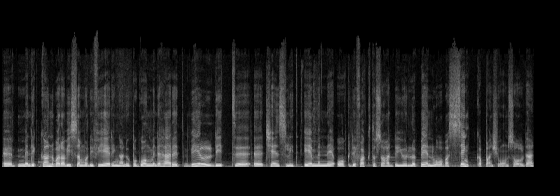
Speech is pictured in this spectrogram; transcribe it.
Eh, men det kan vara vissa modifieringar nu på gång. Men det här är ett väldigt uh, känsligt ämne och de facto så hade ju Le Pen lovat sänka pensionsåldern.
